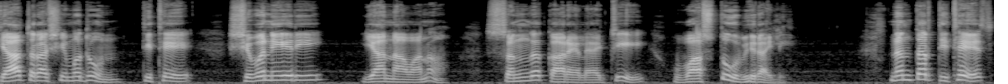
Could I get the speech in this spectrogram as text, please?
त्याच राशीमधून तिथे शिवनेरी या नावानं संघ कार्यालयाची वास्तू उभी राहिली. नंतर तिथेच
